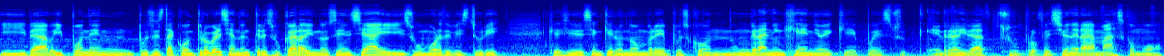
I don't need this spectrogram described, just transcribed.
y da y ponen pues esta controversia no entre su cara de inocencia y su humor de bisturí que sí decían que era un hombre pues con un gran ingenio y que pues en realidad su profesión era más como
